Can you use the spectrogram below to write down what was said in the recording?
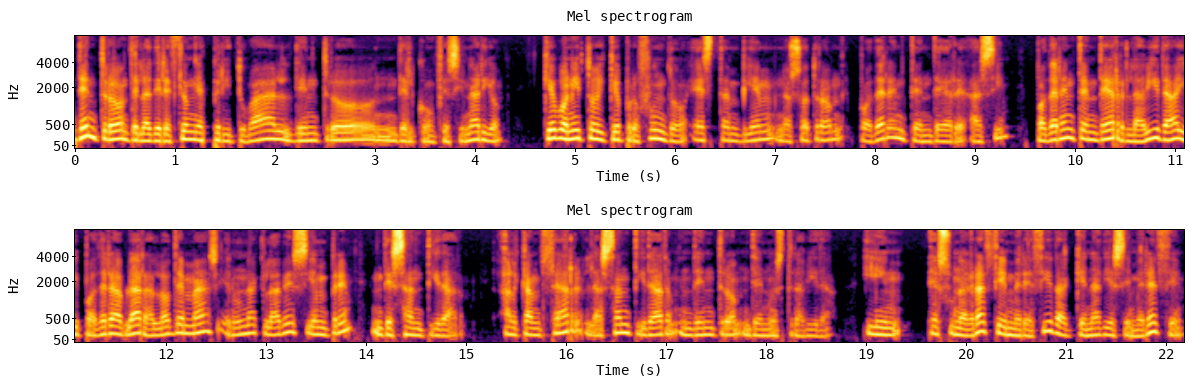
Dentro de la dirección espiritual, dentro del confesionario, qué bonito y qué profundo es también nosotros poder entender así, poder entender la vida y poder hablar a los demás en una clave siempre de santidad, alcanzar la santidad dentro de nuestra vida. Y es una gracia inmerecida que nadie se merece,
